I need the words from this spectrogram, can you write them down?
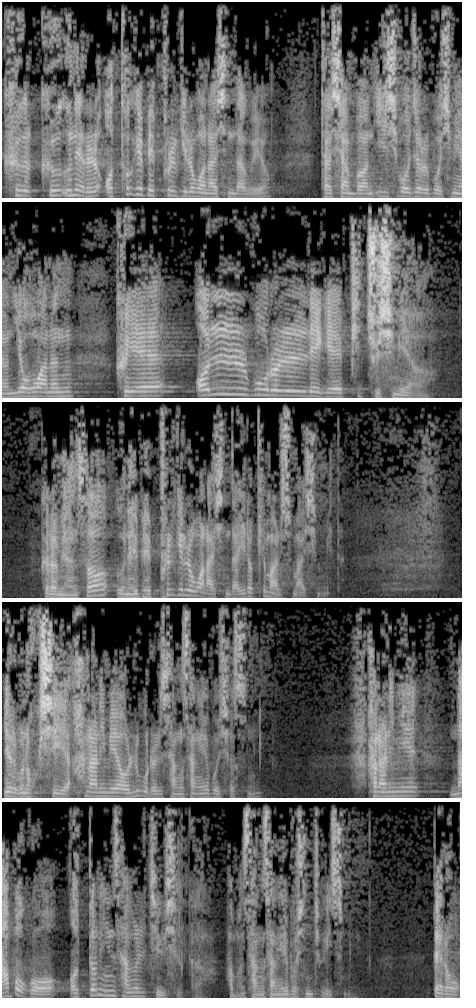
그, 그 은혜를 어떻게 베풀기를 원하신다고요? 다시 한번 25절을 보시면 여호와는 그의 얼굴을 내게 비추시며 그러면서 은혜 베풀기를 원하신다 이렇게 말씀하십니다. 여러분 혹시 하나님의 얼굴을 상상해 보셨습니까? 하나님이 나보고 어떤 인상을 지으실까 한번 상상해 보신 적 있습니까? 때로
